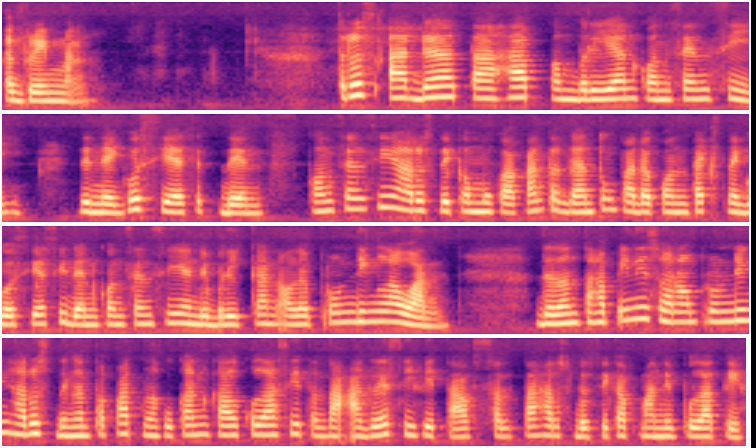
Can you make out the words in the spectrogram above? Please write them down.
agreement. Terus ada tahap pemberian konsensi, the negotiated dance. Konsensi yang harus dikemukakan tergantung pada konteks negosiasi dan konsensi yang diberikan oleh perunding lawan. Dalam tahap ini, seorang perunding harus dengan tepat melakukan kalkulasi tentang agresivitas serta harus bersikap manipulatif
